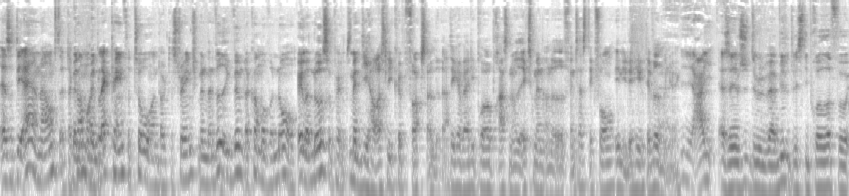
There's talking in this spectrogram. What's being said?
Altså, det er announced, at der Men- kommer men- en Black Panther 2 og en Doctor Strange, men man ved ikke, hvem der kommer hvornår, eller noget som helst. Men de har også lige købt Fox og alt det der. Det kan være, de prøver at presse noget X-Men og noget Fantastic Four ind i det hele. Det ved man jo ikke. Nej, altså jeg synes, det ville være vildt, hvis de prøvede at få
